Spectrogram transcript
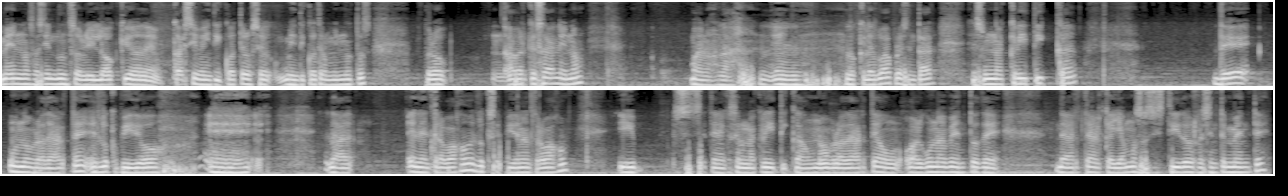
menos haciendo un soliloquio de casi 24, 24 minutos, pero a ver qué sale, ¿no? Bueno, lo que les voy a presentar es una crítica de una obra de arte, es lo que pidió eh, la, en el trabajo, es lo que se pidió en el trabajo, y se tiene que hacer una crítica, una obra de arte o, algún evento de, arte al que hayamos asistido recientemente.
